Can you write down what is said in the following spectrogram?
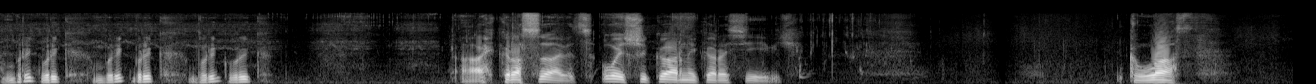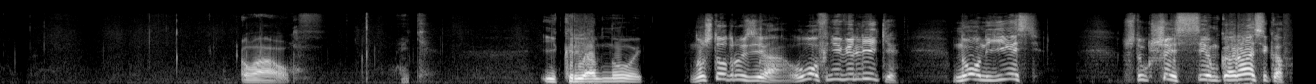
Брык-брык, брык-брык, брык-брык. Ай, красавец. Ой, шикарный Карасевич. Класс. Вау. И кряной. Ну что, друзья, улов невеликий, но он есть. Штук 6-7 карасиков.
